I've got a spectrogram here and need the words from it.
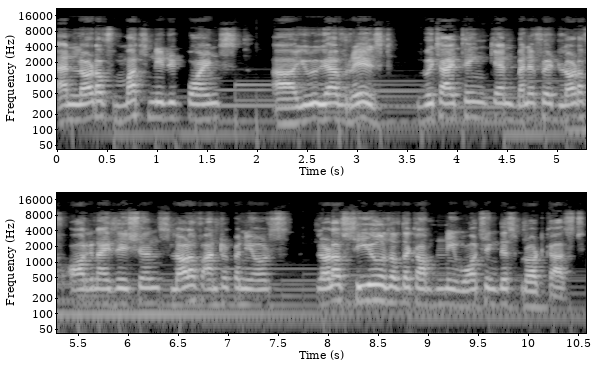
and a lot of much needed points uh, you, you have raised which I think can benefit a lot of organizations, a lot of entrepreneurs, a lot of CEOs of the company watching this broadcast.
